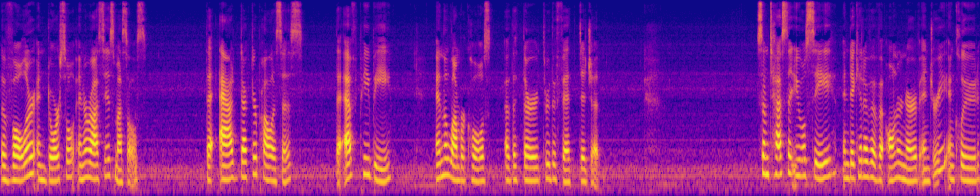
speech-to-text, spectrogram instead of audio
the volar and dorsal interosseous muscles, the adductor pollicis, the FPB, and the lumbricals of the third through the fifth digit. Some tests that you will see indicative of an ulnar nerve injury include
